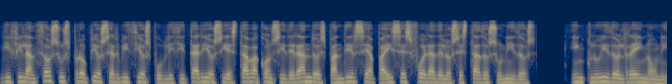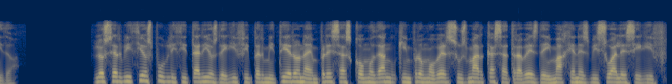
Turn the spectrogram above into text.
Giphy lanzó sus propios servicios publicitarios y estaba considerando expandirse a países fuera de los Estados Unidos, incluido el Reino Unido. Los servicios publicitarios de Giphy permitieron a empresas como Dunkin promover sus marcas a través de imágenes visuales y GIF.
